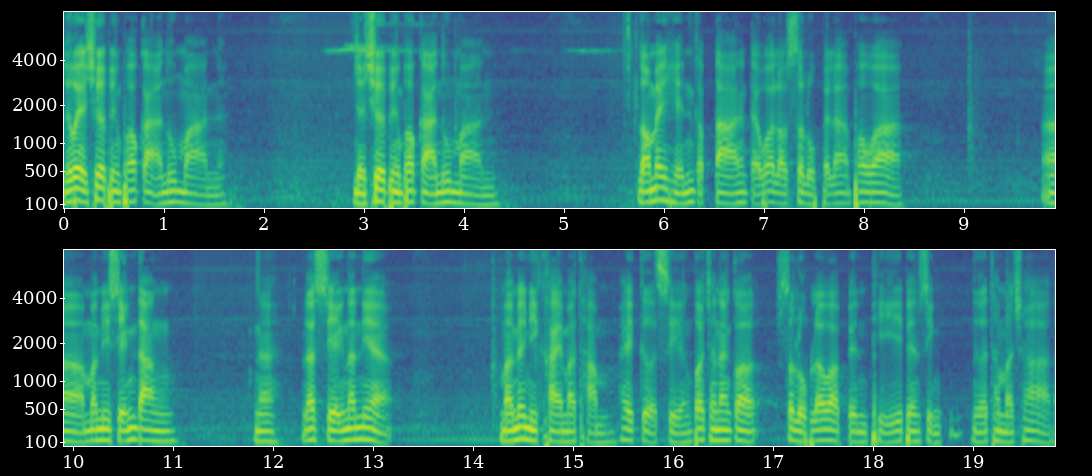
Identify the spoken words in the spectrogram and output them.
หรือว่าอย่าเชื่อเพียงเพราะการอนุมานนะอย่าเชื่อเพียงเพราะการอนุมาน เราไม่เห็นกับตาแต่ว่าเราสรุปไปแล้ว เพราะว่ามันมีเสียงดังนะและเสียงนั้นเนี่ย มันไม่มีใครมาทำให้เกิดเสียง เพราะฉะนั้นก็สรุปแล้วว่าเป็นผีเป็นสิ่งเหนือธรรมชาติ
